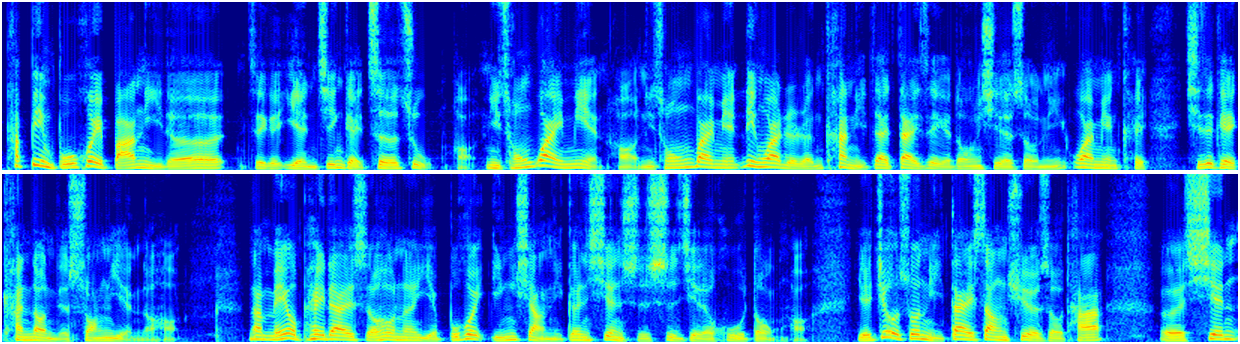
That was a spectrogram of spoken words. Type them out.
它并不会把你的这个眼睛给遮住。好，你从外面，好，你从外面，另外的人看你在戴这个东西的时候，你外面可以其实可以看到你的双眼的哈。那没有佩戴的时候呢，也不会影响你跟现实世界的互动。哈，也就是说，你戴上去的时候，它呃先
